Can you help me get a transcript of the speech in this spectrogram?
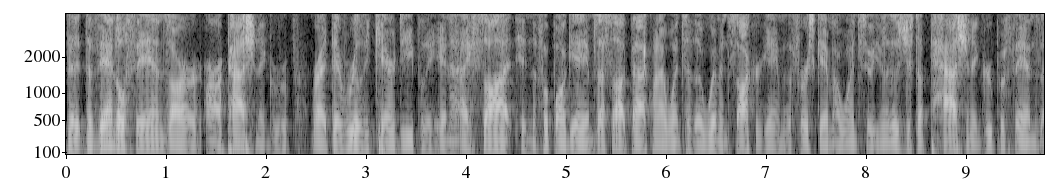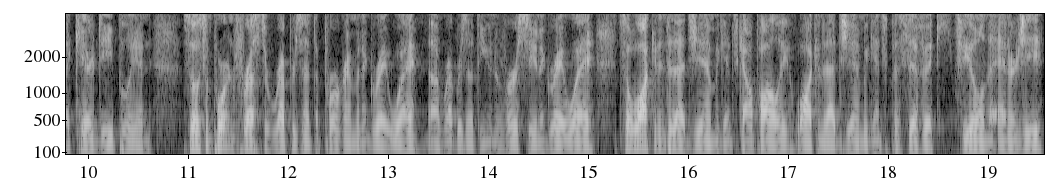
the, the Vandal fans are, are a passionate group, right? They really care deeply. And I saw it in the football games. I saw it back when I went to the women's soccer game, the first game I went to. You know, there's just a passionate group of fans that care deeply. And so it's important for us to represent the program in a great way, uh, represent the university in a great way. So walking into that gym against Cal Poly, walking to that gym against Pacific, feeling the energy,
